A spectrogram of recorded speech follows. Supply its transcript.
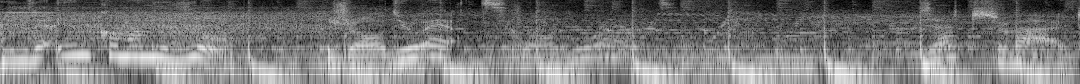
101,9 Radio 1. Radio 1. Hjärtsvärd.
